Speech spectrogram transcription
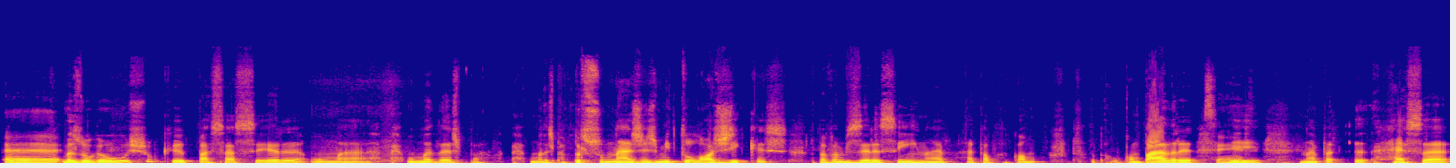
Uh, Mas e... o gaúcho que passa a ser uma, uma das uma das personagens mitológicas, vamos dizer assim, não é? Como o compadre Sim. e não é? essa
